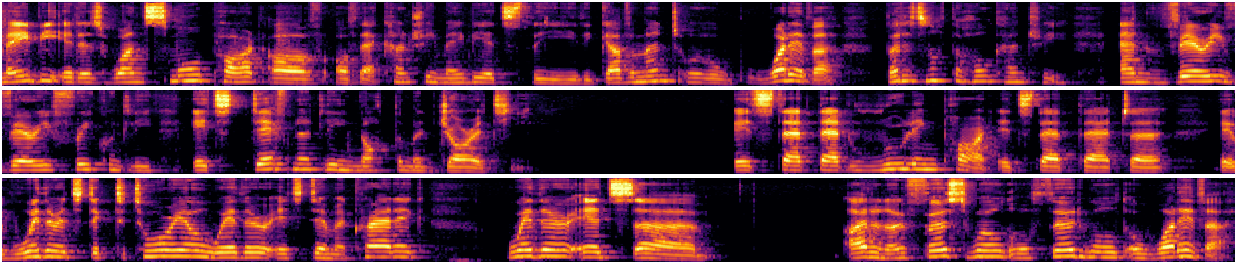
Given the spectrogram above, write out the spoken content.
Maybe it is one small part of, of that country. Maybe it's the, the government or whatever, but it's not the whole country. And very, very frequently, it's definitely not the majority. It's that, that ruling part. It's that, that uh, it, whether it's dictatorial, whether it's democratic, whether it's, uh, I don't know, first world or third world or whatever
